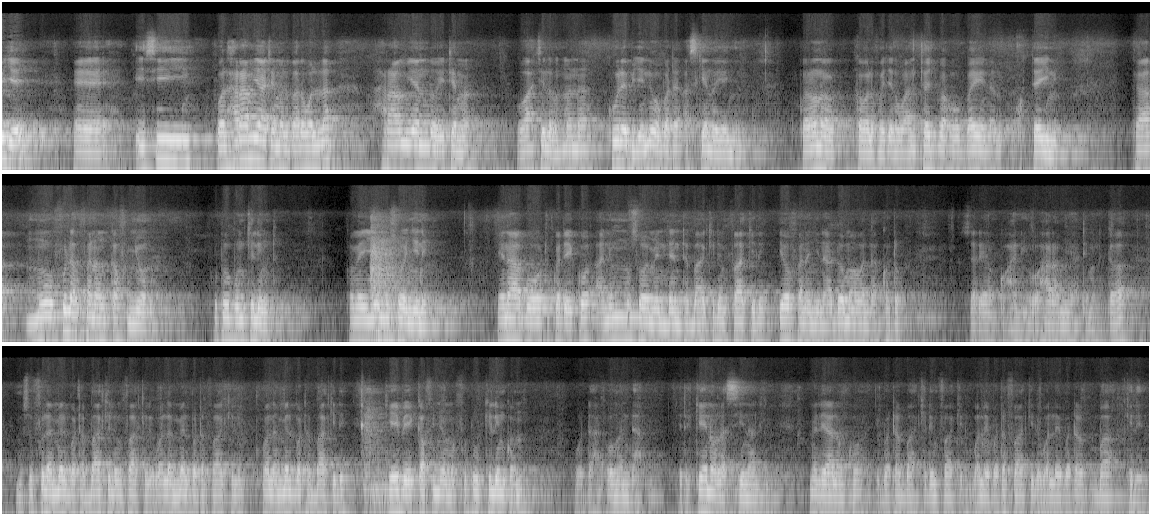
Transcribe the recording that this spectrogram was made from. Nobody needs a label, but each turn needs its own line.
je e, isi wol haramuya temal bari walla haram haramuyando itema e watilo mana kuule bi je ni wo bata asikeno ye korono kawal fo jel wa an tajmau bayna al uhtayni ka mo fula fanan kafu ñooma futu bum kiliŋto comme ye muso ñini yena bo wotu kote ko aniŋ muso min denta baa fakili yo fana ñini doma walla koto. Sariyan ko hani wo haramuya temal ka musu fula mel bota bakilin fakili wala mel bota fakili wala mel bota bakili kebe kafuño ma futu kilin kon woda o man da ite keno la sinal mel ya lan ko e ibata bakilin fakili wala ibata e fakili wala ibata e bakilin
